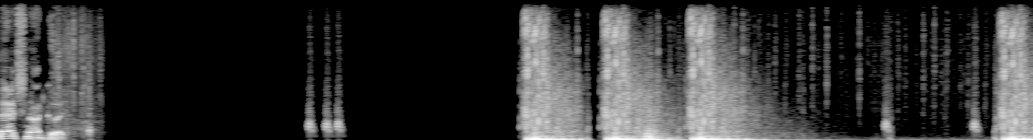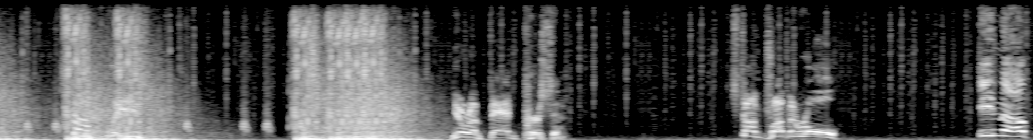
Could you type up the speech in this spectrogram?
That's not good. Stop, please! You're a bad person. Stop, drop, and roll! Enough!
